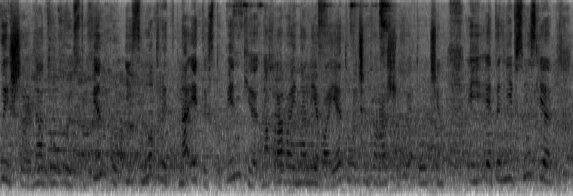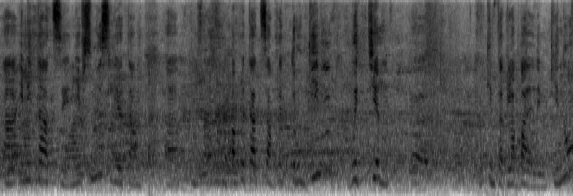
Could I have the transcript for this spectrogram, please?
вышло на другую ступеньку и смотрит на этой ступеньке направо и налево. И это очень хорошо. Это очень... И это не в смысле э, имитации, не в смысле там, э, попытаться быть другим, быть тем, э, каким-то глобальным кино,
